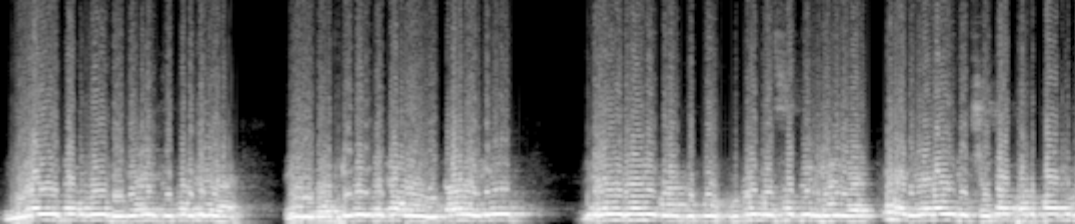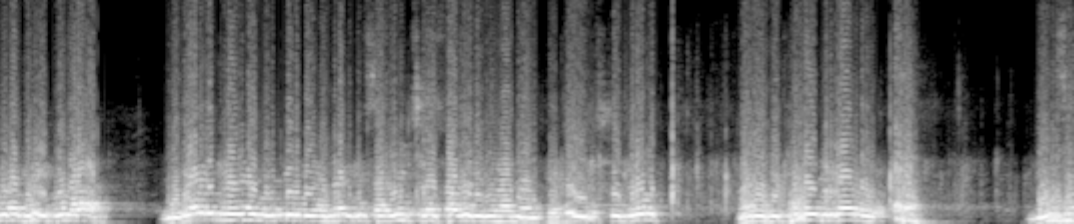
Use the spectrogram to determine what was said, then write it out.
నిరంతరము నిజాయితీతో నేను బ్రతికినంతకాలం ఉంటానని నేను కానీ మాకు కుటుంబ సభ్యులు కానీ ఎక్కడ ఏదైతే చిన్న పొరపాటు కూడా లేకుండా నిజాయితీగానే ఉండి మీ అందరికీ సర్వీస్ చేస్తామని కూడా నేను తెలియజేస్తూ మన ముఖ్యమంత్రి గారు బీసీ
